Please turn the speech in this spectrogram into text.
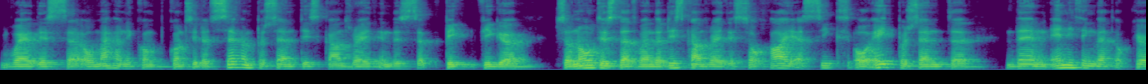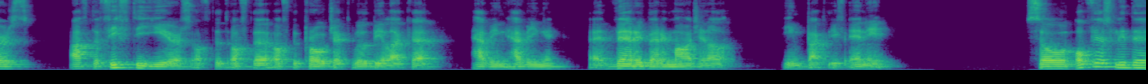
where this O'Mahony considered 7% discount rate in this big figure, so notice that when the discount rate is so high as 6 or 8%, uh, then anything that occurs after 50 years of the of the of the project will be like uh, having a very very marginal impact if any so obviously the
